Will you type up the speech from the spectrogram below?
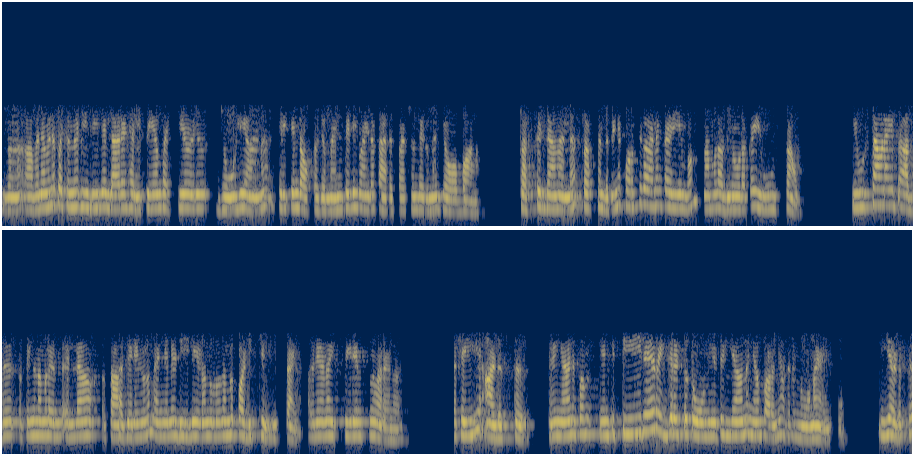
അവനവനെ അവനവന് പറ്റുന്ന രീതിയിൽ എല്ലാവരെയും ഹെൽപ്പ് ചെയ്യാൻ പറ്റിയ ഒരു ജോലിയാണ് ശരിക്കും ഡോക്ടർ ജോബ് മെന്റലി ഭയങ്കര സാറ്റിസ്ഫാക്ഷൻ തരുന്ന ജോബാണ് സ്ട്രെസ് ഇല്ല എന്നല്ല സ്ട്രെസ് ഉണ്ട്. പിന്നെ കുറച്ച് കാലം കഴിയുമ്പം നമ്മൾ അതിനോടൊക്കെ യൂസ് ആവും. യൂസ്ഡ് ആവണായിട്ട് അത് പിന്നെ നമ്മൾ എല്ലാ സാഹചര്യങ്ങളും എങ്ങനെ ഡീൽ ചെയ്യണം എന്നുള്ളത് നമ്മൾ പഠിക്കും വിത്ത് ടൈം അതിനെയാണ് എക്സ്പീരിയൻസ് എന്ന് പറയുന്നത്. പക്ഷെ ഈ അടുത്ത് ഞാനിപ്പം എനിക്ക് തീരെ റിഗ്രറ്റ് തോന്നിയിട്ടില്ല എന്ന് ഞാൻ പറഞ്ഞു അതൊരു നുണയായിപ്പോ ഈ അടുത്ത്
